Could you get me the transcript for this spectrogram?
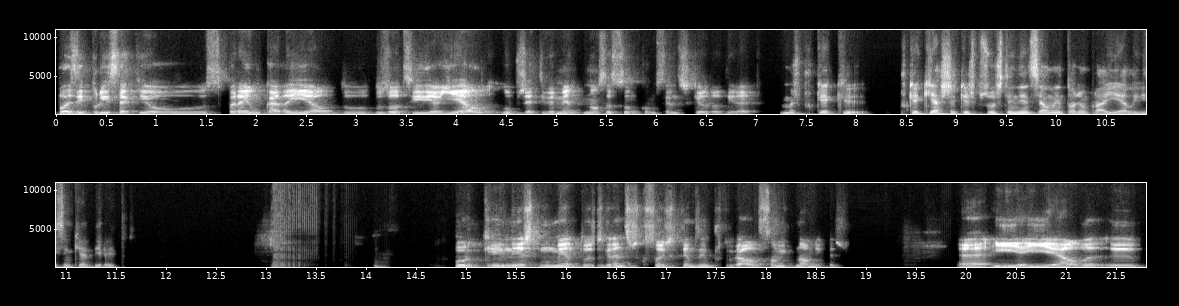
Pois, e por isso é que eu separei um bocado a IEL do, dos outros. E a IEL, objetivamente, não se assume como sendo de esquerda ou direita. Mas porquê que, porquê que acha que as pessoas tendencialmente olham para a IEL e dizem que é de direita? Porque neste momento as grandes discussões que temos em Portugal são económicas. Uh, e a IEL uh,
